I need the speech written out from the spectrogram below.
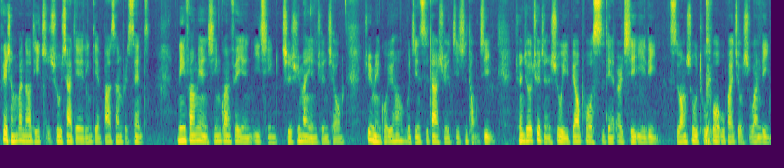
费城半导体指数下跌零点八三 percent。另一方面，新冠肺炎疫情持续蔓延全球。据美国约翰霍普金斯大学及时统计，全球确诊数已飙破四点二七亿例，死亡数突破五百九十万例。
